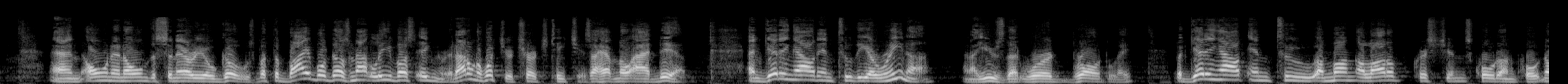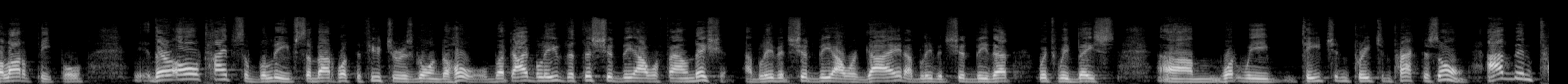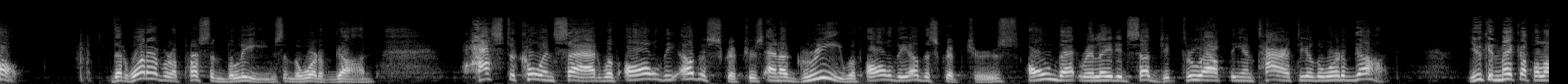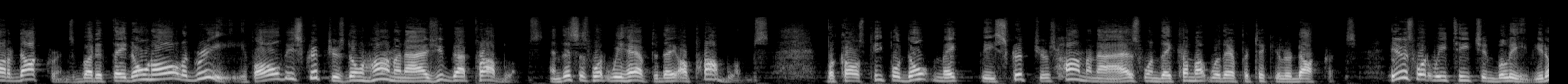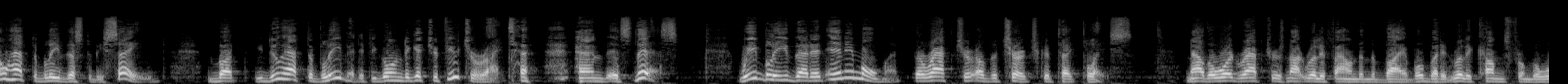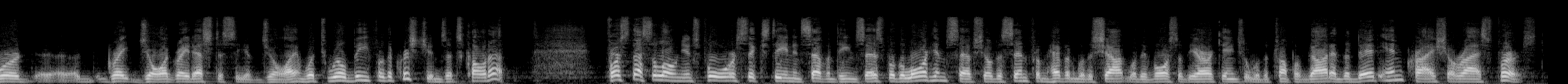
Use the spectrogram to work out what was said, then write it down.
and on and on the scenario goes. But the Bible does not leave us ignorant. I don't know what your church teaches. I have no idea. And getting out into the arena, and I use that word broadly, but getting out into among a lot of Christians, quote unquote, and a lot of people, There are all types of beliefs about what the future is going to hold, but I believe that this should be our foundation. I believe it should be our guide. I believe it should be that which we base um, what we teach and preach and practice on. I've been taught that whatever a person believes in the Word of God has to coincide with all the other scriptures and agree with all the other scriptures on that related subject throughout the entirety of the Word of God. You can make up a lot of doctrines, but if they don't all agree, if all these scriptures don't harmonize, you've got problems. And this is what we have today are problems. Because people don't make the scriptures harmonize when they come up with their particular doctrines. Here's what we teach and believe. You don't have to believe this to be saved, but you do have to believe it if you're going to get your future right. and it's this. We believe that at any moment the rapture of the church could take place. Now, the word rapture is not really found in the Bible, but it really comes from the word uh, great joy, great ecstasy of joy, which will be for the Christians that's caught up. 1 Thessalonians 4, 16 and 17 says, For the Lord himself shall descend from heaven with a shout, with the voice of the archangel, with the trump of God, and the dead in Christ shall rise first.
